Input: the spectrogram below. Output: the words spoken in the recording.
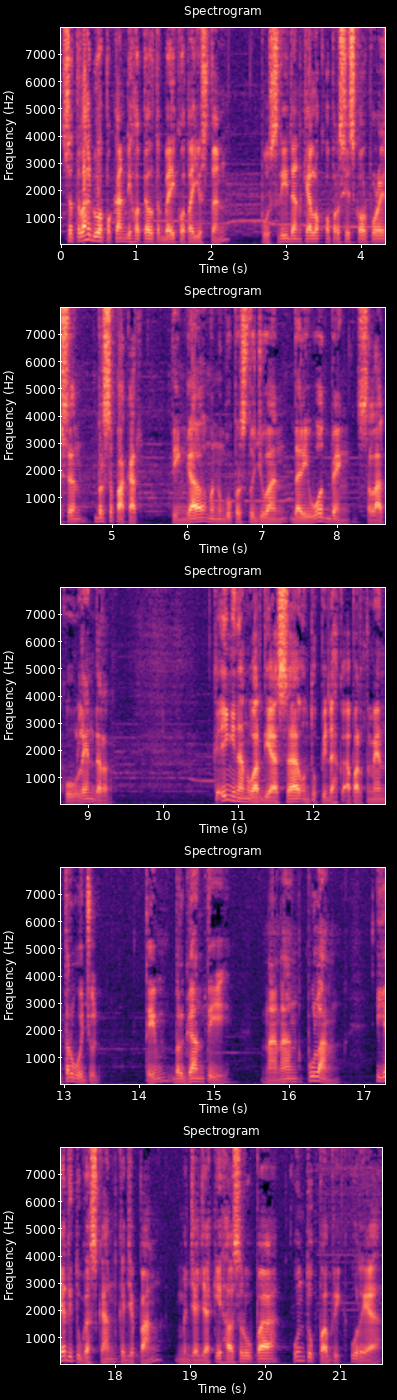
Setelah dua pekan di hotel terbaik kota Houston, Pusri dan Kellogg Overseas Corporation bersepakat tinggal menunggu persetujuan dari World Bank selaku lender. Keinginan Wardiasa untuk pindah ke apartemen terwujud. Tim berganti Nanang pulang. Ia ditugaskan ke Jepang menjajaki hal serupa untuk pabrik urea.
